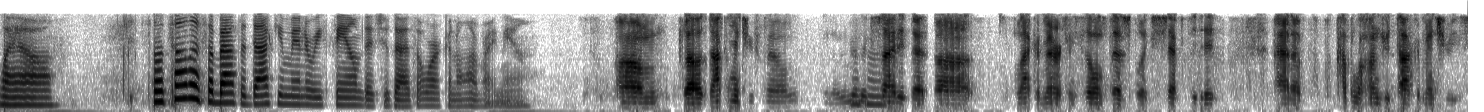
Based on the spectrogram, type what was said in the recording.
Wow. So tell us about the documentary film that you guys are working on right now. Um, uh, documentary film. You know, we're really Mhm. excited that uh, Black American Film Festival accepted it out of a couple of hundred documentaries.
